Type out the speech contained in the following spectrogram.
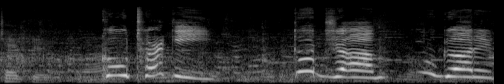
turkey. Wow. Cold turkey. Good job. You got it.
